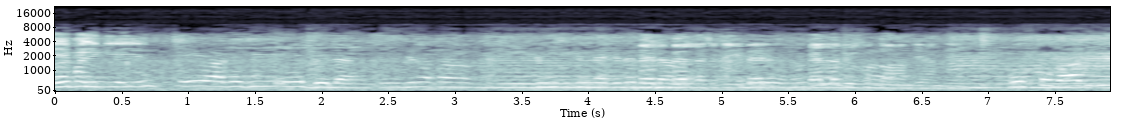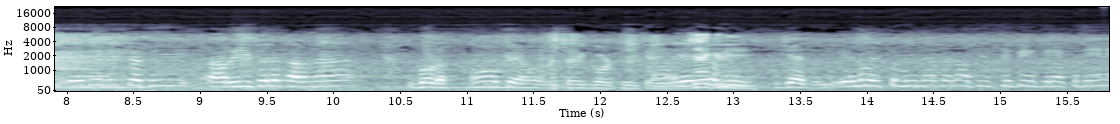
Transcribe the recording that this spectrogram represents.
ਇਹ ਭਾਜੀ ਕੀ ਹੈ ਜੀ? ਇਹ? ਇਹ ਆ ਗਿਆ ਜੀ ਇਹ ਬਿੱਲ ਹੈ। ਜਿਹਨੂੰ ਆਪਾਂ ਜੂਸ ਪੀਂਦੇ ਜਿਹਦੇ ਬੈਲ ਬੈਲ ਅੱਛਾ ਠੀਕ ਹੈ ਬੈਲ ਜੂਸ ਹੁੰਦਾ ਹਾਂਜੀ ਹਾਂਜੀ। ਉਸ ਤੋਂ ਬਾਅਦ ਜੀ ਇਹਦੇ ਵਿੱਚ ਅਸੀਂ ਰੀਫਿਲ ਕਰਨਾ ਹੈ ਗੁੜ। ਉਹ ਪਿਆ ਹੋਇਆ। ਅੱਛਾ ਇਹ ਗੁੱਡ ਠੀਕ ਹੈ ਜੀ। ਜੈਗਰੀ। ਜੈਗਰੀ। ਇਹਨੂੰ ਇੱਕ ਮਹੀਨਾ ਪਹਿਲਾਂ ਅਸੀਂ ਇੱਥੇ ਭੇਜ ਕੇ ਰੱਖਦੇ ਹਾਂ।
